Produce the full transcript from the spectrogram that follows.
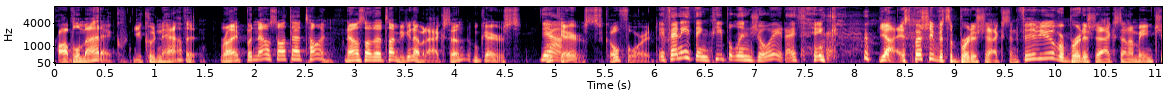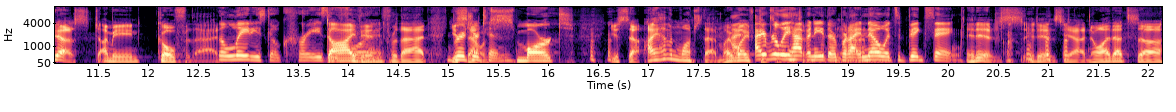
problematic. You couldn't have it, right? But now's not that time. Now's not that time. You can have an accent. Who cares? Yeah. Who cares? Go for it. If anything, people enjoy it. I think yeah, especially if it's a British accent. If you have a British accent, I mean, just I mean, go for that. the ladies go crazy. Dive for in it. for that. You sound Bridgerton. smart. You sound. I haven't watched that. My I, wife. I really haven't either, but I know it's a big thing. It is. It is. Yeah. No, I, that's. Uh,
